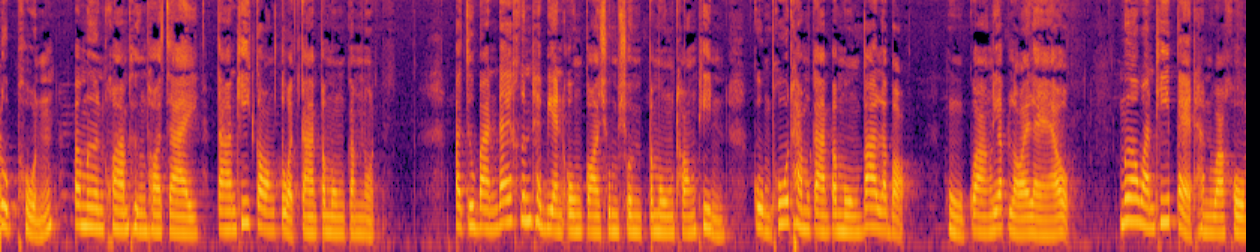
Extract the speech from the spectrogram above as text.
รุปผล ประเมินความพึงพอใจ ตามที่กองตรวจการประมงกำหนด ปัจจุบันได้ขึ้นทะเบียนองค์กรชุมชนประมงท้องถิ่น กลุ่มผู้ทำการประมงบ้านระเบาะหูกวางเรียบร้อยแล้ว เมื่อวันที่ 8 ธันวาคม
